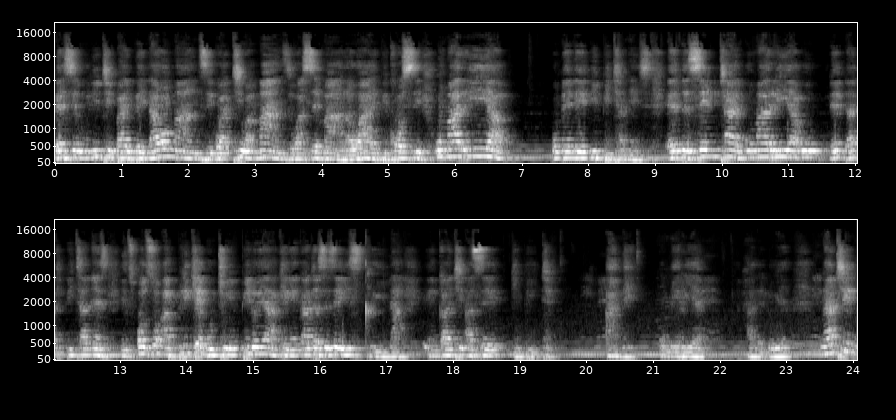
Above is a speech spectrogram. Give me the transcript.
Bese kulithi iBhayibheli lawo manzi kwathiwa manzi wasemara. Why? Because uMaria umele ibitterness. At the same time uMaria that bitterness it's also applicable to impilo yakhe ngenkathi aseseyisigqila enkathi aseGibhithe. Amen. uMiriam haleluya ngathi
